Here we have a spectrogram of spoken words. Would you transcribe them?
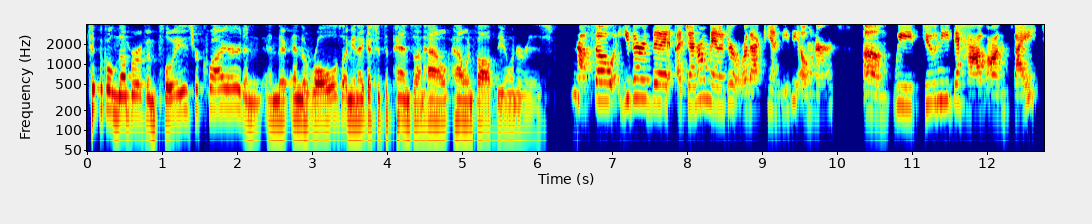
typical number of employees required and and the and the roles. I mean, I guess it depends on how how involved the owner is. Yeah, so either the a general manager or that can be the owner. Um, we do need to have on site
